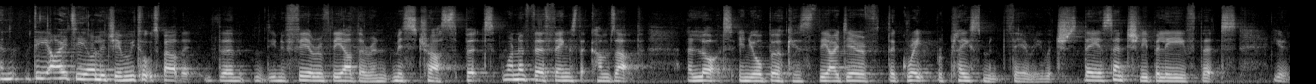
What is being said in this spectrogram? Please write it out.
And the ideology, and we talked about the, the you know, fear of the other and mistrust, but one of the things that comes up a lot in your book is the idea of the great replacement theory, which they essentially believe that you know,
